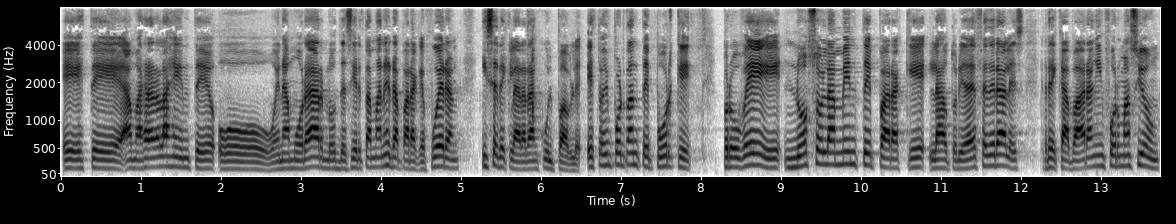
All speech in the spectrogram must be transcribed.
este, amarrar a la gente o enamorarlos de cierta manera para que fueran y se declararan culpables. Esto es importante porque provee no solamente para que las autoridades federales recabaran información,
